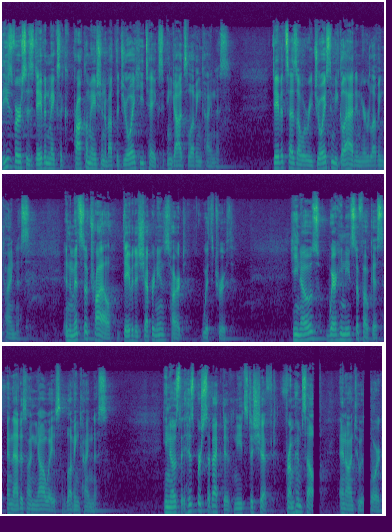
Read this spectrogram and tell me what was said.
These verses, David makes a proclamation about the joy he takes in God's loving kindness. David says, I will rejoice and be glad in your loving kindness. In the midst of trial, David is shepherding his heart with truth. He knows where he needs to focus, and that is on Yahweh's loving kindness. He knows that his perspective needs to shift from himself and onto his Lord.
